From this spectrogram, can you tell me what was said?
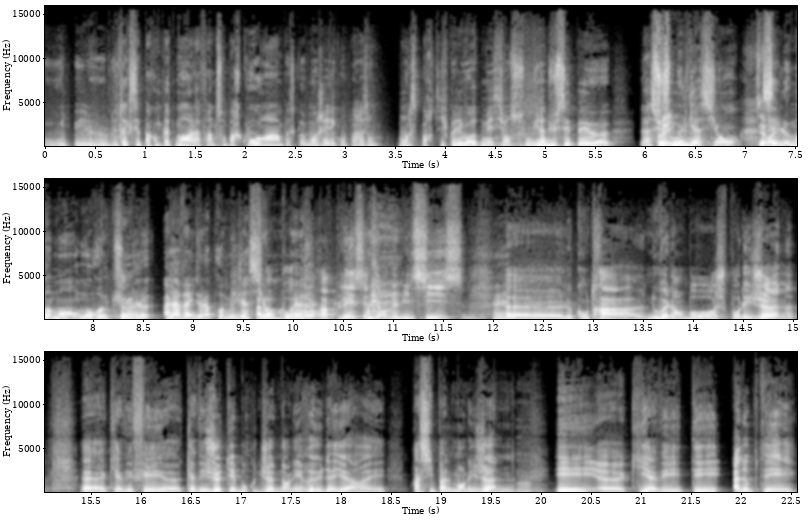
vous- le texte n'est pas complètement à la fin de son parcours, hein, parce que moi j'ai des comparaisons moins sportives que les vôtres, mais si on se souvient du CPE, la susmulgation, C'est le moment où on recule à la veille de la promulgation. Alors, pour Voilà. rappeler, c'était en 2006, euh, le contrat nouvelle embauche pour les jeunes, euh, qui avait fait, qui avait jeté beaucoup de jeunes dans les rues d'ailleurs, et principalement les jeunes, Mm. et qui avait été adopté,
